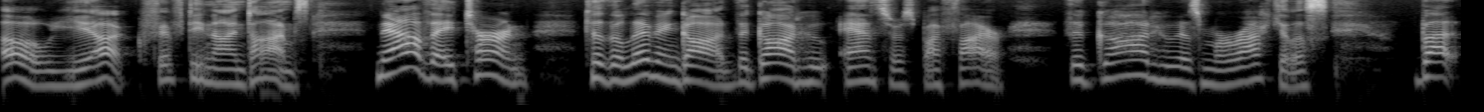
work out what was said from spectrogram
oh, yuck, 59 times. Now they turn to the living God, the God who answers by fire, the God who is miraculous. But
